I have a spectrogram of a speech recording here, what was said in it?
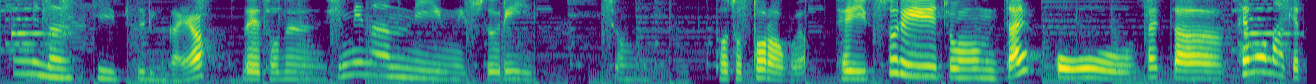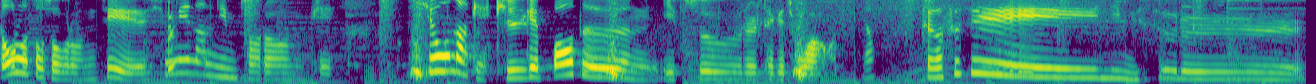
신민아 씨 입술인가요? 네, 저는 신민아님 입술이 좀 더 좋더라고요. 제 입술이 좀 짧고 살짝 세모나게 떨어져서 그런지 신민아님처럼 이렇게 시원하게 길게 뻗은 입술을 되게 좋아하거든요. 제가 수지님 입술을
